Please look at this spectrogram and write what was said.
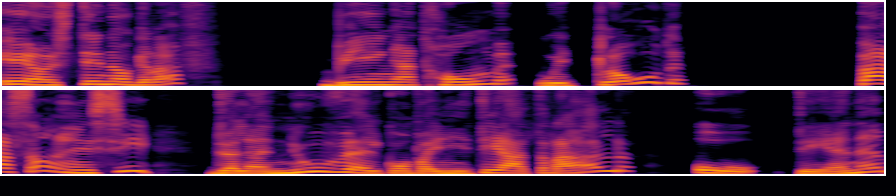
et un sténographe, Being at Home with Claude, passant ainsi de la nouvelle compagnie théâtrale au TNM,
